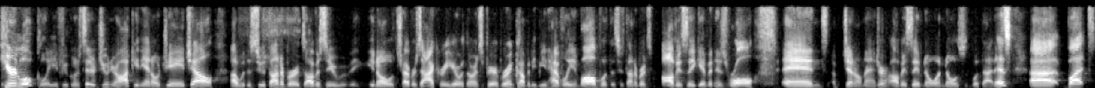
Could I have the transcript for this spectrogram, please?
Here locally, if you consider junior hockey in the NOJHL uh, with the Soo Thunderbirds, obviously, you know, Trevor Zachary here with Northern Superior Brewing Company being heavily involved with the Soo Thunderbirds, obviously, given his role, and general manager, obviously, if no one knows what that is. Uh, but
